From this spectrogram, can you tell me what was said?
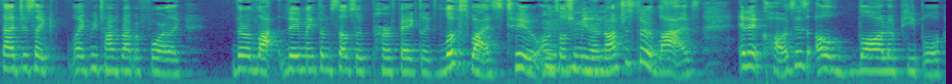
that just like like we talked about before like their li- they make themselves look perfect like looks wise too on social media not just their lives and it causes a lot of people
